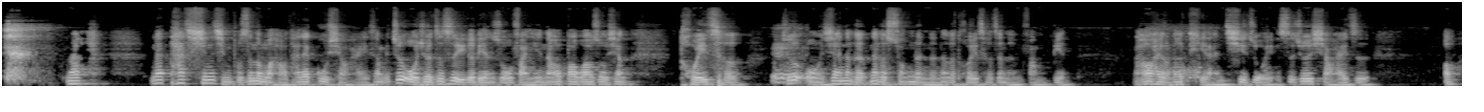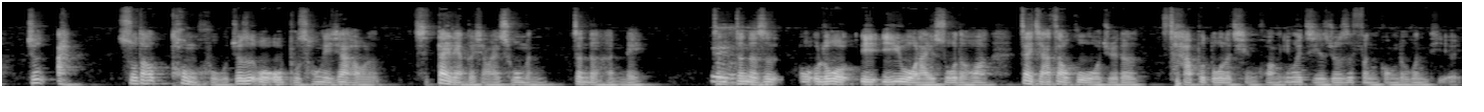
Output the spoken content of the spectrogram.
那那她心情不是那么好，她在顾小孩上面，就是我觉得这是一个连锁反应。然后包括说像推车，就是嗯我们现在那个那个双人的那个推车真的很方便，然后还有那个铁栏气座也是，就是小孩子哦，就是啊，说到痛苦，就是我我补充一下好了，带两个小孩出门真的很累，真真的嗯是我我如果以以我来说的话，在家照顾我觉得差不多的情况，因为其实就是分工的问题而已。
